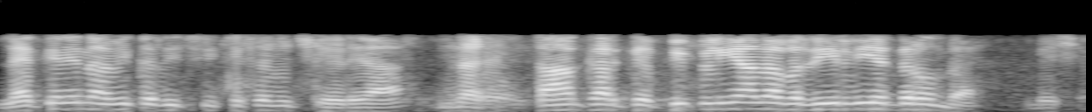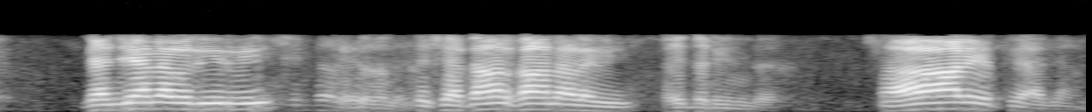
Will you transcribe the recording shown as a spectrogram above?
لیکن انہاں بھی کدی کسی نو چھیڑیا نہیں۔ تاں کر کے پپلیاں دا وزیر بھی ادھر ہوندا ہے۔ گنجیاں دا وزیر بھی تے شیطان خان والے بھی۔ ادھر ہی اندر سارے اتنے آ جان۔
